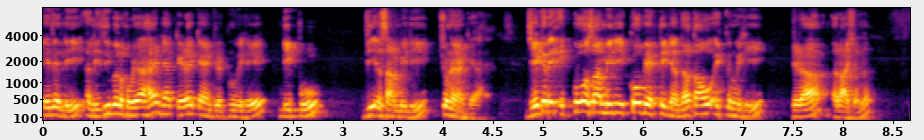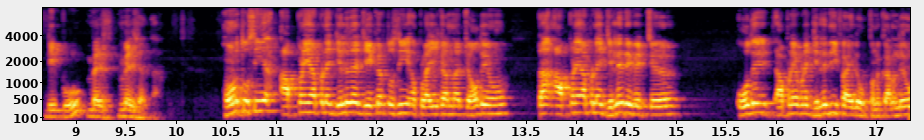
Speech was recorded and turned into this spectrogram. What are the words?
ਇਹਦੇ ਲਈ ਐਲੀਜੀਬਲ ਹੋਇਆ ਹੈ ਜਾਂ ਕਿਹੜੇ ਕੈਂਡੀਡੇਟ ਨੂੰ ਇਹ ਡੀਪੂ ਦੀ ਅਸਾਮੀ ਲਈ ਚੁਣਿਆ ਗਿਆ ਹੈ। ਜੇਕਰ ਇੱਕੋ ਅਸਾਮੀ ਲਈ ਇੱਕੋ ਵਿਅਕਤੀ ਜਾਂਦਾ ਤਾਂ ਉਹ ਇੱਕ ਨੂੰ ਹੀ ਜਿਹੜਾ ਰਾਸ਼ਨ ਡੀਪੂ ਮਿਲ ਮਿਲ ਜਾਂਦਾ। ਹੁਣ ਤੁਸੀਂ ਆਪਣੇ ਆਪਣੇ ਜ਼ਿਲ੍ਹੇ ਦਾ ਜੇਕਰ ਤੁਸੀਂ ਅਪਲਾਈ ਕਰਨਾ ਚਾਹੁੰਦੇ ਹੋ, ਤਾਂ ਆਪਣੇ ਆਪਣੇ ਜ਼ਿਲ੍ਹੇ ਦੇ ਵਿੱਚ ਉਹਦੇ, ਆਪਣੇ ਆਪਣੇ ਜ਼ਿਲ੍ਹੇ ਦੀ ਫਾਈਲ ਓਪਨ ਕਰ ਲਿਓ।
